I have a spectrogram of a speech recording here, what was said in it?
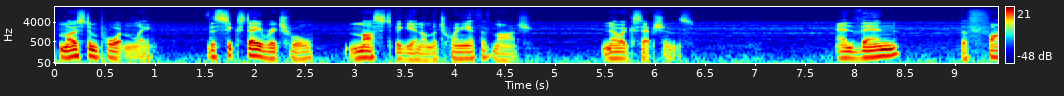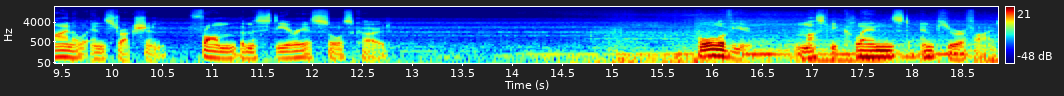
Most importantly, the six day ritual must begin on the 20th of March. No exceptions. And then the final instruction from the mysterious source code. All of you must be cleansed and purified.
